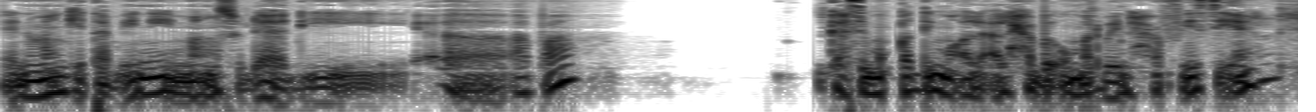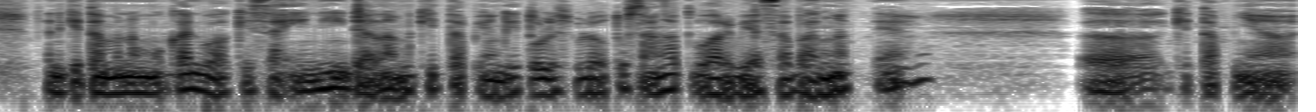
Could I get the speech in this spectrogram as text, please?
dan memang kitab ini memang sudah di uh, apa kasih mukaddimah oleh Al-Habib Umar bin Hafiz ya. Mm -hmm. Dan kita menemukan bahwa kisah ini dalam kitab yang ditulis beliau itu sangat luar biasa banget ya. Mm -hmm. uh, kitabnya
